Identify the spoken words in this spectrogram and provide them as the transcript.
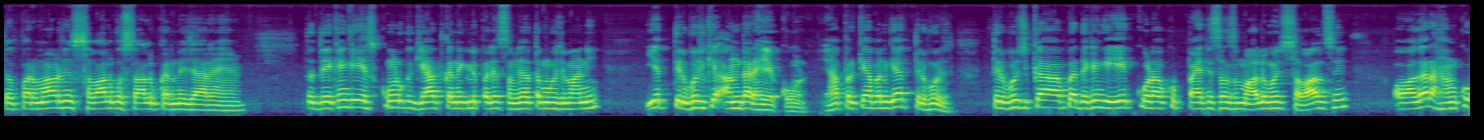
तो प्रमाण में सवाल को सॉल्व करने जा रहे हैं। तो देखेंगे, इस कोण को ज्ञात करने के लिए पहले समझा था मुहजबानी ये त्रिभुज के अंदर है ये कोण। यहाँ पर क्या बन गया? त्रिभुज। त्रिभुज का आपका देखेंगे, एक कोण आपको पैंतीस अंश मालूम है सवाल से। और अगर हमको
